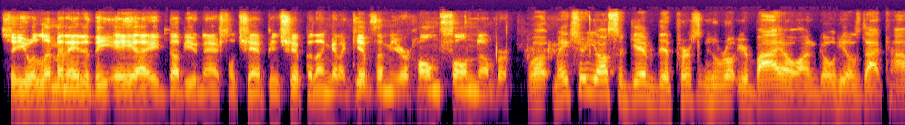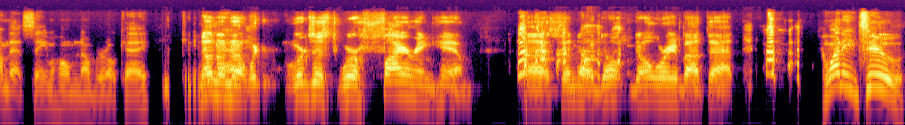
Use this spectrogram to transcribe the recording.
So you eliminated the AIAW national championship, and I'm going to give them your home phone number. Well, make sure you also give the person who wrote your bio on GoHeels.com that same home number, okay? No, no, that? no. We're we're just we're firing him. Uh, so no, don't don't worry about that. 22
